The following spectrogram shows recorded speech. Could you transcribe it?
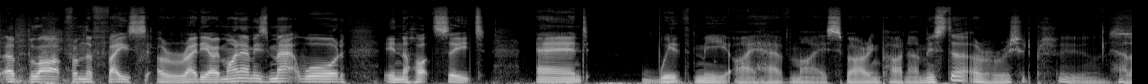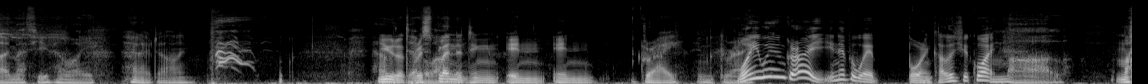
To a blow up from the face radio. My name is Matt Ward in the hot seat, and with me I have my sparring partner, Mr. Richard Plews. Hello, Matthew. How are you? Hello, darling. You look resplendent in in, in grey. In grey. Why are you wearing grey? You never wear boring colours. You're quite. Mal. Ma-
